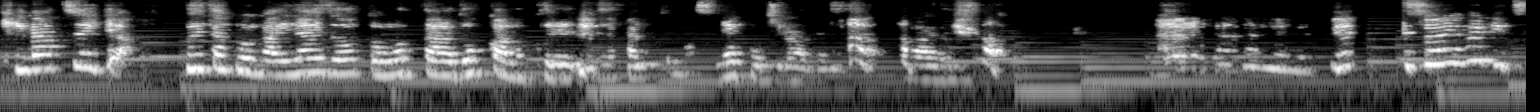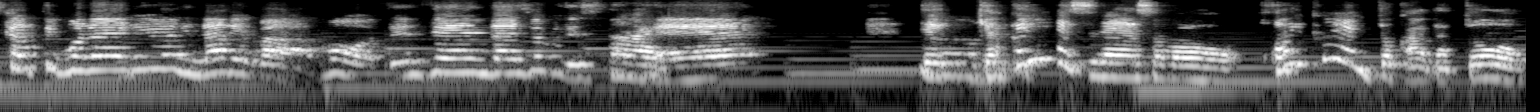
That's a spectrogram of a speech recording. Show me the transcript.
気がついて、あふーたくんがいないぞと思ったらどっかのクレートに入ってますね。こちらです。でそういう風に使ってもらえるようになれば、もう全然大丈夫ですからね。で、逆にですね、その、保育園とかだと、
